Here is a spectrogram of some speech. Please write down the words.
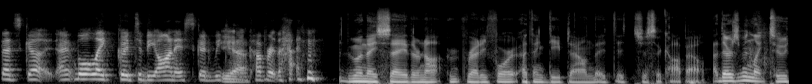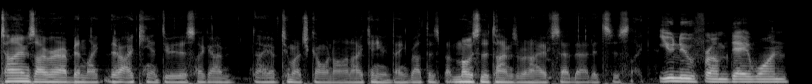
that's good. I, well, like good to be honest. Good we can Yeah. uncover that. when they say they're not ready for it, I think deep down it, it's just a cop out. There's been like two times I- where I've been like, there, I can't do this. Like I'm, I have too much going on. I can't even think about this. But most of the times when I have said that, it's just like, you knew from day one.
